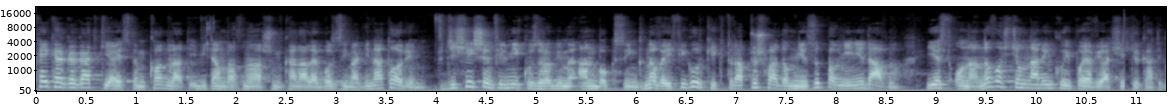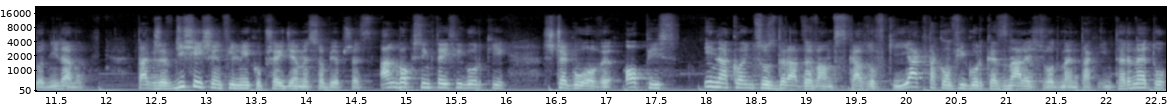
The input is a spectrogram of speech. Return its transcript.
Hejka gagatki, ja jestem Konrad i witam Was na naszym kanale Bolz Imaginatorium. W dzisiejszym filmiku zrobimy unboxing nowej figurki, która przyszła do mnie zupełnie niedawno. Jest ona nowością na rynku i pojawiła się kilka tygodni temu. Także w dzisiejszym filmiku przejdziemy sobie przez unboxing tej figurki, szczegółowy opis i na końcu zdradzę Wam wskazówki, jak taką figurkę znaleźć w odmętach internetu,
